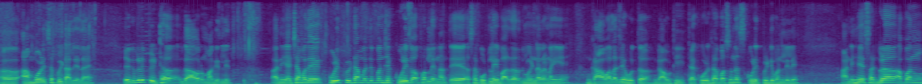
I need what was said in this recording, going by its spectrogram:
आंबोळीचं पीठ आलेलं आहे. वेगवेगळी पिठं गावावरून मागितलीत. आणि याच्यामध्ये कुळीत पिठामध्ये पण जे कुळीत वापरले ना ते असं कुठल्याही बाजारात मिळणारं नाही आहे गावाला जे होतं गावठी त्या कुळीथापासूनच कुळीत पिठी बनलेली आहे. आणि हे सगळं आपण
